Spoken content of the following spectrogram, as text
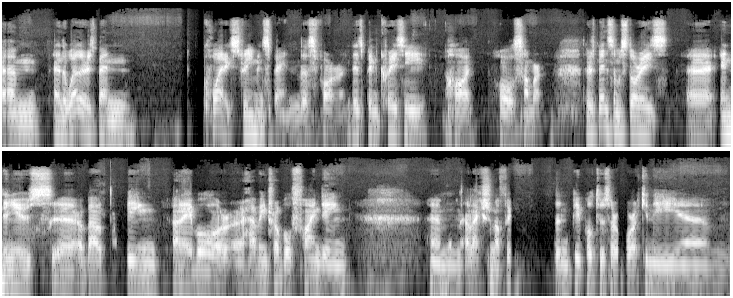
Um, and the weather has been quite extreme in Spain thus far. It's been crazy hot all summer. There's been some stories uh, in the news uh, about being unable or, or having trouble finding um, election officials and people to sort of work in the um,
